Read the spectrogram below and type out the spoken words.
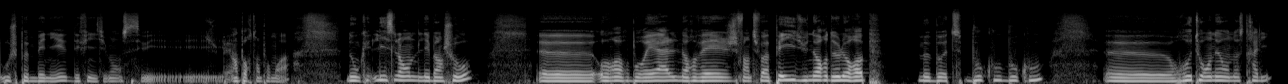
où je peux me baigner, définitivement, c'est important pour moi. Donc, l'Islande, les bains chauds, euh, aurore boréale, Norvège, enfin, tu vois, pays du nord de l'Europe me botte beaucoup, beaucoup. Euh, retourner en Australie.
